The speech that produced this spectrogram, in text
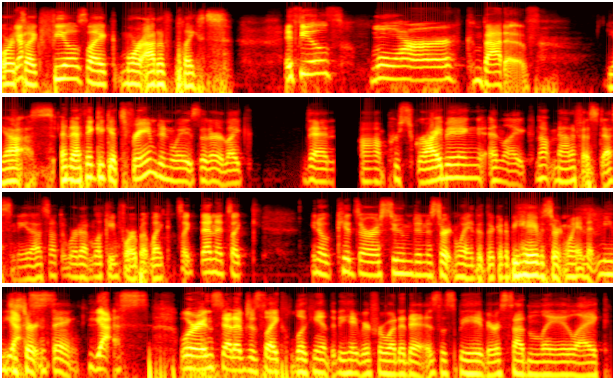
or it's yeah. like feels like more out of place. It feels more combative. Yes. And I think it gets framed in ways that are like then um, prescribing and like not manifest destiny. That's not the word I'm looking for, but like it's like then it's like you know, kids are assumed in a certain way that they're going to behave a certain way and that means yes. a certain thing. Yes. Where instead of just like looking at the behavior for what it is, this behavior is suddenly like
